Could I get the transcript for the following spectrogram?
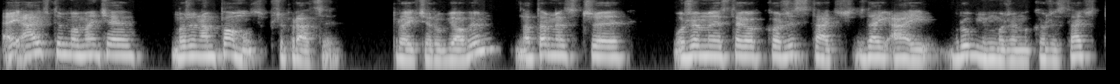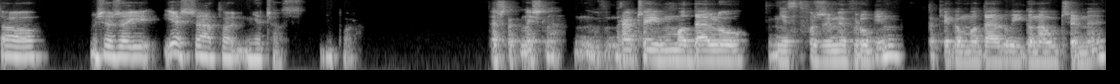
AI w tym momencie może nam pomóc przy pracy w projekcie rubiowym, natomiast czy możemy z tego korzystać, z AI w Ruby możemy korzystać, to myślę, że jeszcze na to nie czas, nie pora. Też tak myślę. Raczej modelu nie stworzymy w Rubim, takiego modelu i go nauczymy,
